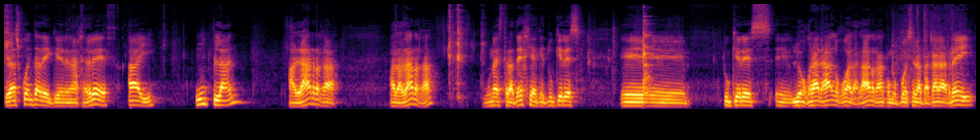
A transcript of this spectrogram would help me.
te das cuenta de que en el ajedrez hay un plan a larga, a la larga, una estrategia que tú quieres, eh, tú quieres eh, lograr algo a la larga, como puede ser atacar al rey,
